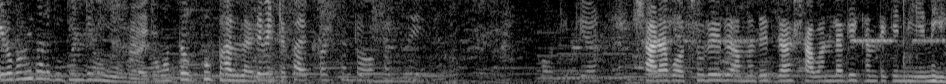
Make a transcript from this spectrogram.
এরকমই তাহলে দু তিনটে নিয়ে নেব। হ্যাঁ, আমার তো খুব ভালো লাগে সেভেন্টি ফাইভ পার্সেন্ট অফ আছে এই যে। বডি কেয়ার সারা বছরের আমাদের যা সাবান লাগে এখান থেকে নিয়ে নিই।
